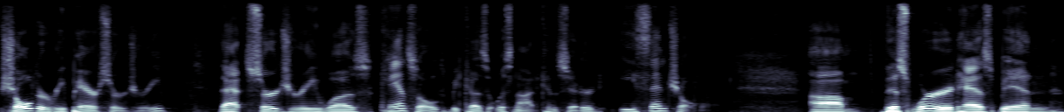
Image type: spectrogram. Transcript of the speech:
shoulder repair surgery. That surgery was canceled because it was not considered essential. Um, this word has been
